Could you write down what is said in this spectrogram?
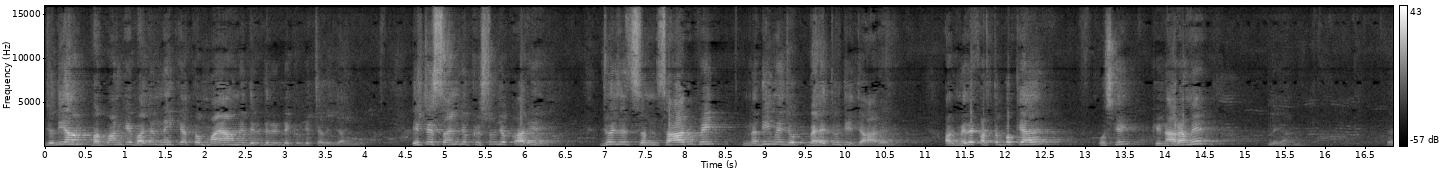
यदि हम भगवान के भजन नहीं किया तो माया हमें धीरे धीरे लेकर के चले जाएँगे। इसलिए स्वयं जो कृष्ण जो कह रहे हैं जो इस संसार रूपी नदी में जो बहती हुई जा रहे हैं। और मेरे कर्तव्य क्या है? उसकी किनारा में ले आना।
